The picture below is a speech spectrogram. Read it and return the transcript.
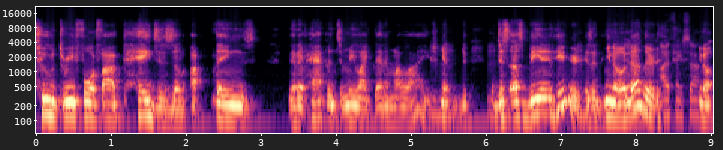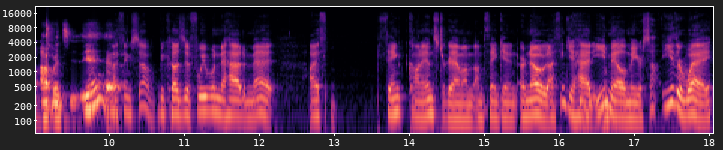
two, three, four, five pages of uh, things that have happened to me like that in my life. Mm-hmm. You know, mm-hmm. just us being here is you know, yeah, another. I think so. You know, opportunity. Yeah, I think so because if we wouldn't have had met, I th- think on Instagram, I'm, I'm thinking, or no, I think you had mm-hmm. emailed me or so, either way.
